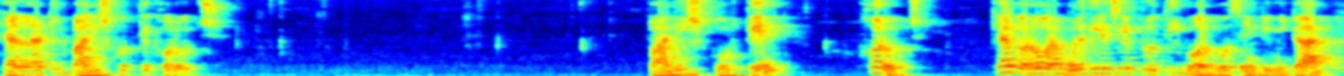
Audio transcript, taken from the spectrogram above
খেলনাটি পালিশ করতে খরচ। পালিশ করতে খরচ। খেয়াল করো, ওরা বলে দিয়েছে প্রতি বর্গ সেন্টিমিটার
